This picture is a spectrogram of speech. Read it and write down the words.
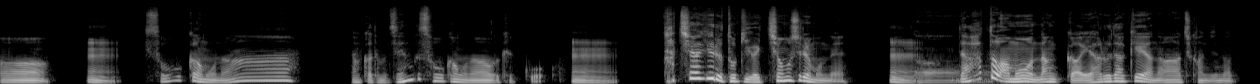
うん。うん。そうかもな。なんかでも全部そうかもな俺結構。うん。立ち上げる時が一番面白いもんねうん。であとはもうなんかやるだけやなーって感じになって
